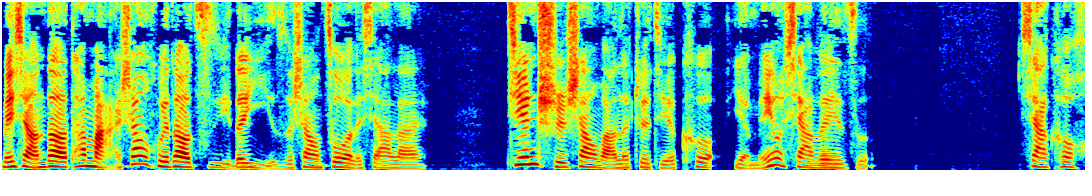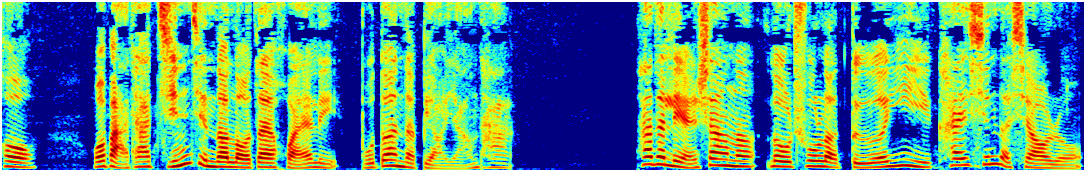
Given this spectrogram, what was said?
没想到他马上回到自己的椅子上坐了下来，坚持上完了这节课，也没有下位子。下课后，我把他紧紧的搂在怀里，不断的表扬他，他的脸上呢露出了得意开心的笑容。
